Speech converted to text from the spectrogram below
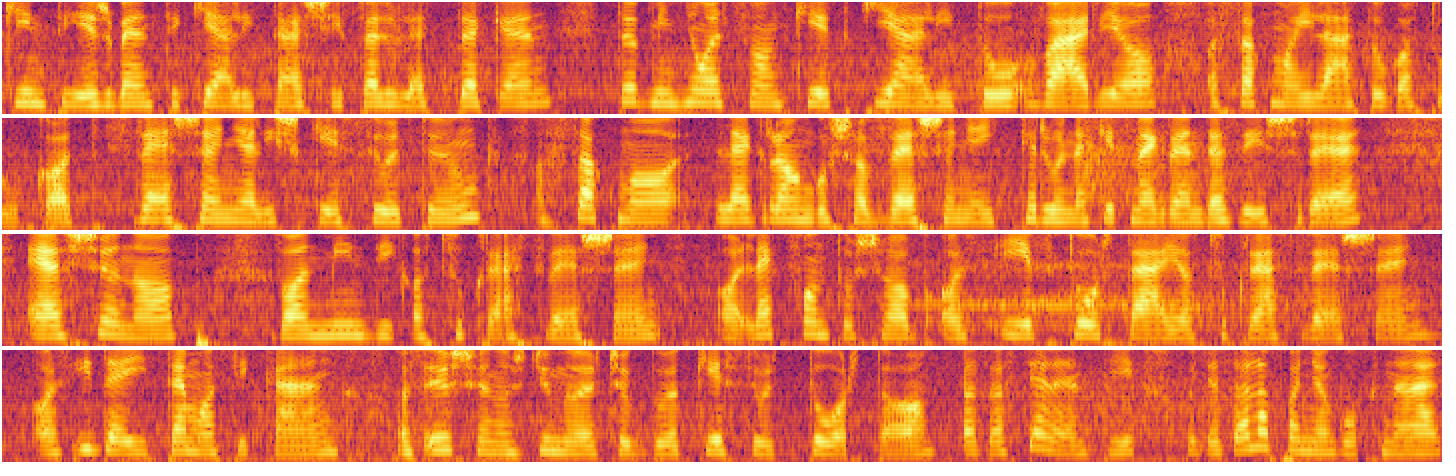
kinti és benti kiállítási felületeken több mint 82 kiállító vár várja a szakmai látogatókat. Versennyel is készültünk. A szakma legrangosabb versenyei kerülnek itt megrendezésre. Első nap van mindig a cukrászverseny. A legfontosabb az év tortája cukrászverseny. Az idei tematikánk az őshonos gyümölcsökből készült torta. Az azt jelenti, hogy az alapanyagoknál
